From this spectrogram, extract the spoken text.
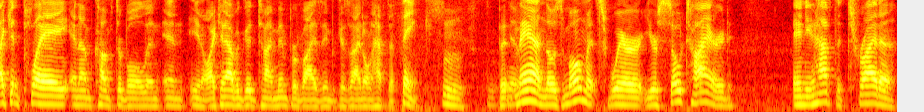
I can play and I'm comfortable and and you know I can have a good time improvising because I don't have to think. Hmm. But man, those moments where you're so tired and you have to try to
